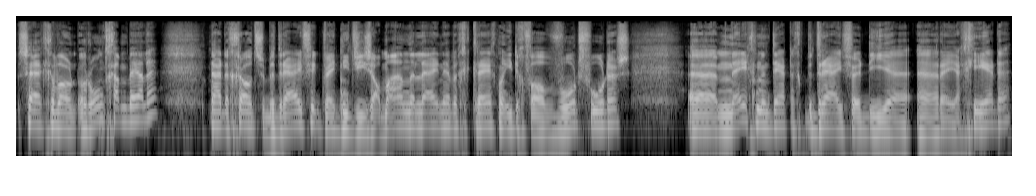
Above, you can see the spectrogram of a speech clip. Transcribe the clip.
zij gewoon rond gaan bellen naar de grootste bedrijven. Ik weet niet wie ze allemaal aan de lijn hebben gekregen, maar in ieder geval woordvoerders. 39 ehm, bedrijven die uh, reageerden.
